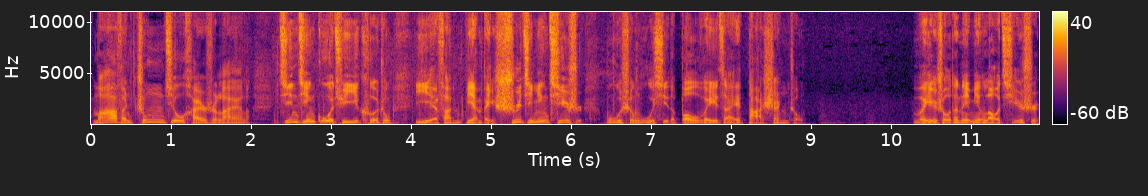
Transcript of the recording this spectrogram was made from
麻烦终究还是来了。仅仅过去一刻钟，叶凡便被十几名骑士无声无息的包围在大山中。为首的那名老骑士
